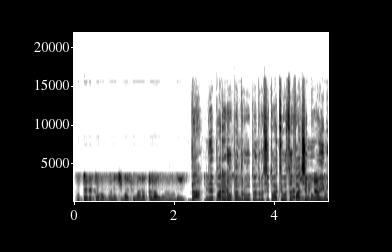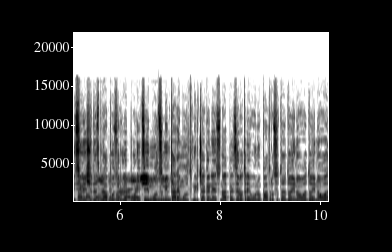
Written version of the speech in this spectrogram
cu telefonul în mână și mai sună dată la 112. Da, ne pare rău pentru, pentru situație. O să facem o emisiune și despre abuzurile poliției. Mulțumim tare mult, Mircea, că ne-ai sunat pe 031 400 2929.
